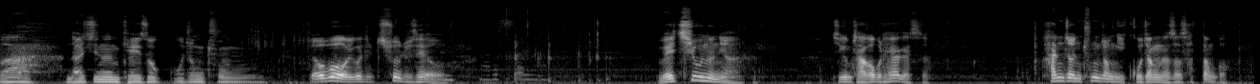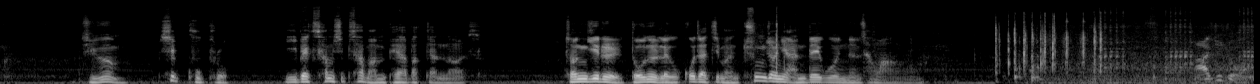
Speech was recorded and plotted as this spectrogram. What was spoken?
와 날씨는 계속 우중충. 여보 이거 좀 치워주세요. 알았어요. 왜 치우느냐? 지금 작업을 해야겠어. 한전 충전기 고장나서 샀던 거. 지금 19% 233A 밖에 안 나왔어. 전기를 돈을 내고 꽂았지만 충전이 안 되고 있는 상황. 아주 좋아.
